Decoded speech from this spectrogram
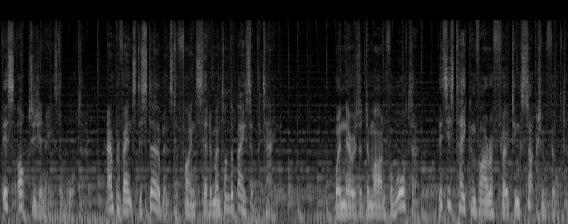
This oxygenates the water and prevents disturbance to find sediment on the base of the tank. When there is a demand for water, this is taken via a floating suction filter,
